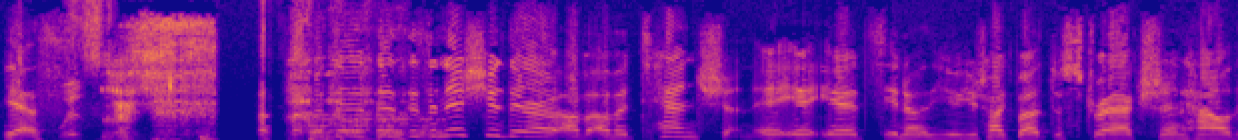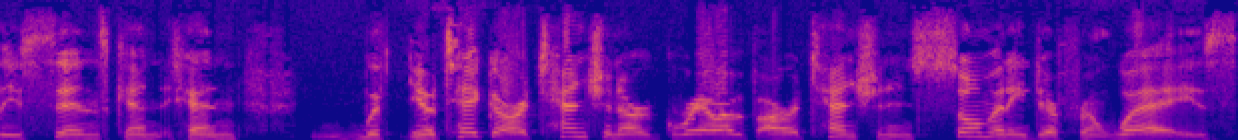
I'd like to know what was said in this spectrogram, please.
yes Wisdom. There's, there's, an issue there of, of attention. It, it's you know you, you talked about distraction and how these sins can can with you know take our attention or grab our attention in so many different ways.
